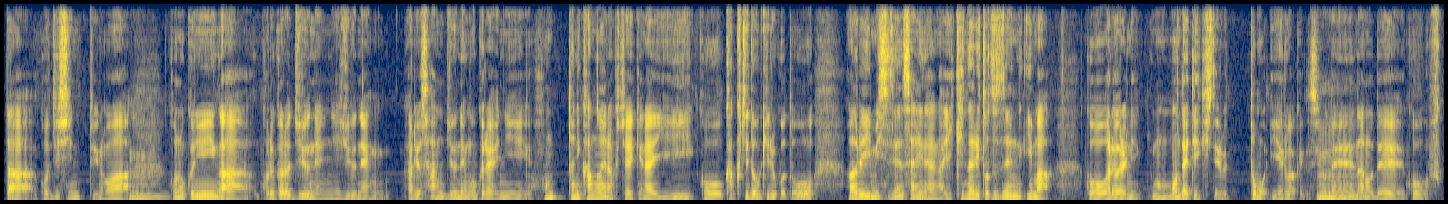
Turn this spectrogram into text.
たこう地震っていうのは、うん。この国がこれから10年、20年、あるいは30年後くらいに、本当に考えなくちゃいけない、こう各地で起きることを、ある意味、自然災害がいきなり突然、今、こう我々に問題提起しているとも言えるわけですよね。うんなのでこう復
